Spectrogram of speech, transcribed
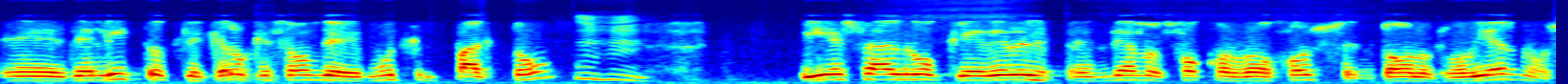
eh, delitos que creo que son de mucho impacto y es algo que debe de prender los focos rojos en todos los gobiernos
